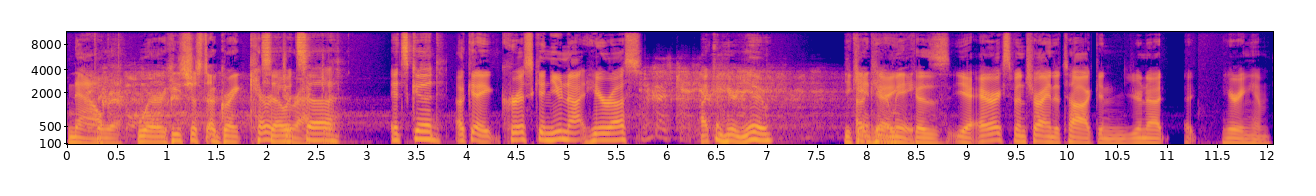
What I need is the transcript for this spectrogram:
now, Yeah. where he's just a great character so it's actor. uh, it's good. Okay, Chris, can you not hear us? Hear I can hear you. you can't hear me. because yeah, Eric's been trying to talk and you're not uh, hearing him.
